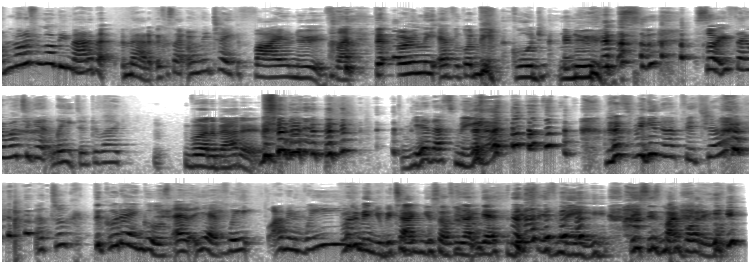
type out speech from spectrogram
I'm not even gonna be mad about about it because I only take fire nudes. Like they're only ever gonna be good nudes. so if they were to get leaked, I'd be like, What about it? yeah, that's me. that's me in that picture. I took the good angles, and yeah, we. I mean, we what do you mean you'll be tagging yourself? You're like, yes, this is me. This is my body.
